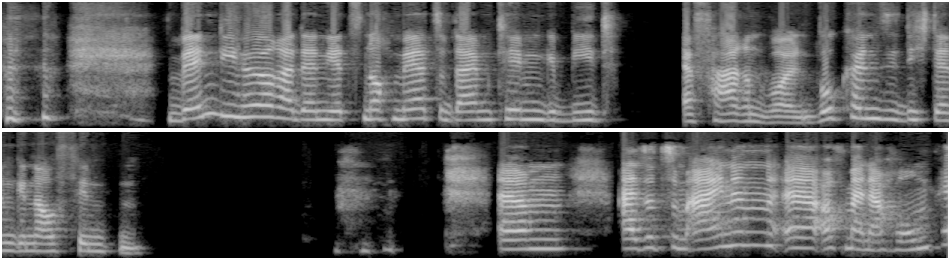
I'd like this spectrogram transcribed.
Wenn die Hörer denn jetzt noch mehr zu deinem Themengebiet erfahren wollen, wo können sie dich denn genau finden? ähm, also zum einen äh, auf meiner Homepage,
